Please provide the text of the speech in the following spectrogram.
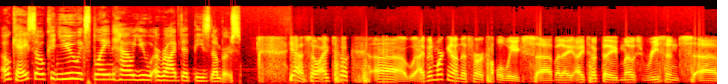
Okay, so can you explain how you arrived at these numbers? Yeah, so I took. Uh, I've been working on this for a couple of weeks, uh, but I, I took the most recent uh,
